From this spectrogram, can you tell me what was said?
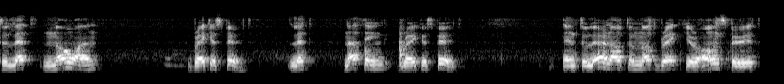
to let no one break your spirit. Let nothing break your spirit. And to learn how to not break your own spirit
